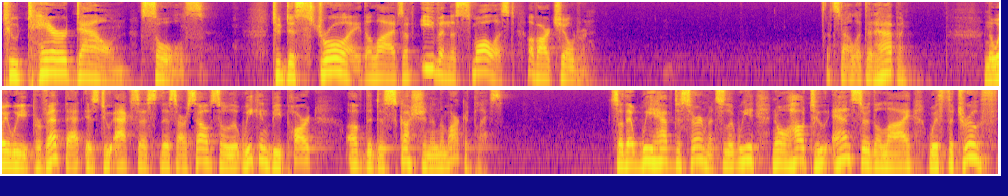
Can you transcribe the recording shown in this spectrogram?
to tear down souls, to destroy the lives of even the smallest of our children. Let's not let that happen. And the way we prevent that is to access this ourselves so that we can be part of the discussion in the marketplace. So that we have discernment, so that we know how to answer the lie with the truth,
